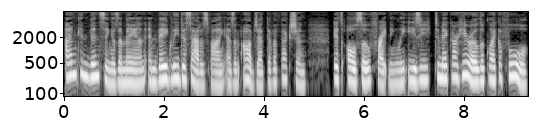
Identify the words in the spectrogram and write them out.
unconvincing as a man and vaguely dissatisfying as an object of affection. It's also frighteningly easy to make our hero look like a fool.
